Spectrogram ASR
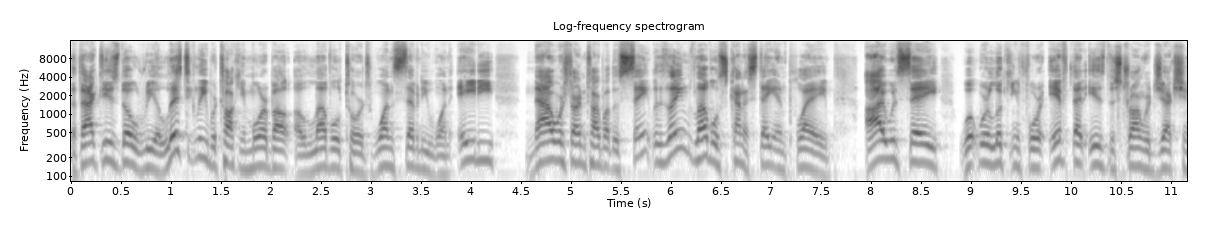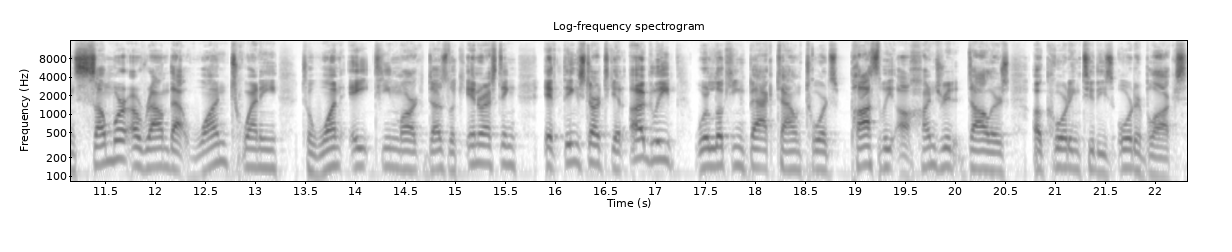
The fact is, though, realistically, we're talking more about a level towards 170, 180. Now we're starting to talk about the same, the same levels kind of stay in play. I would say what we're looking for, if that is the strong rejection, somewhere around that 120 to 118 mark does look interesting. If things start to get ugly, we're looking back down towards possibly $100 according to these order blocks.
